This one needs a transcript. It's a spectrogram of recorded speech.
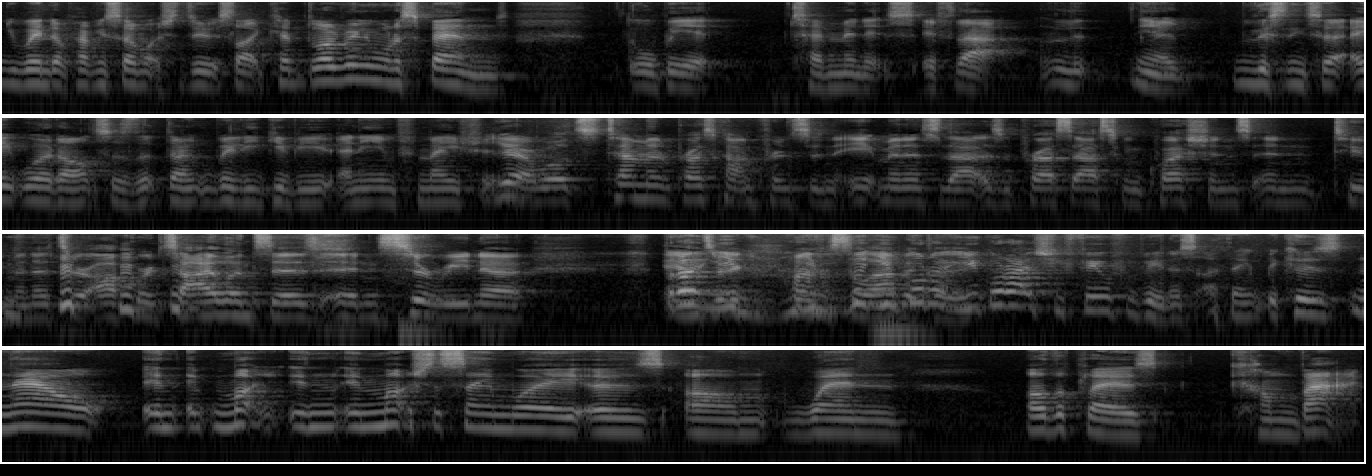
you end up having so much to do. It's like, can, do I really want to spend, albeit ten minutes, if that, you know, listening to eight word answers that don't really give you any information? Yeah, well, it's a 10 minute press conference, and eight minutes of that is the press asking questions, and two minutes are awkward silences and Serena But, you, you, but you've got to you've got to actually feel for Venus, I think, because now in in much in, in much the same way as um, when other players come back.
